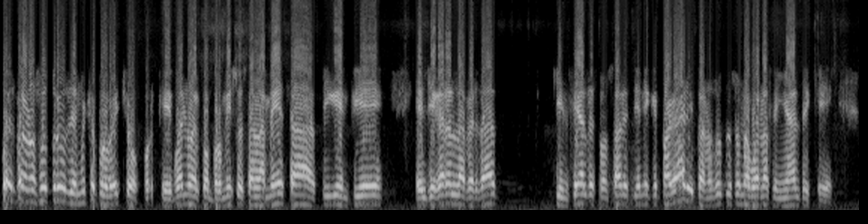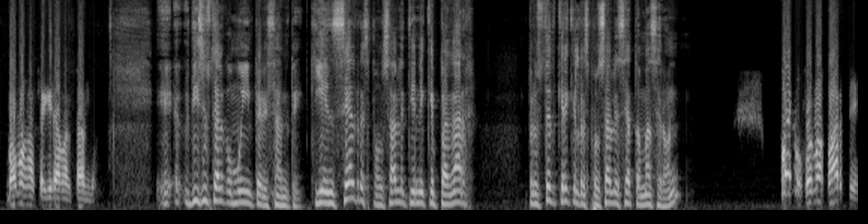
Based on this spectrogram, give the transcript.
Pues para nosotros de mucho provecho, porque bueno, el compromiso está en la mesa, sigue en pie, el llegar a la verdad, quien sea el responsable tiene que pagar y para nosotros es una buena señal de que vamos a seguir avanzando. Eh, dice usted algo muy interesante, quien sea el responsable tiene que pagar, pero ¿usted cree que el responsable sea Tomás Herón? Bueno, forma parte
